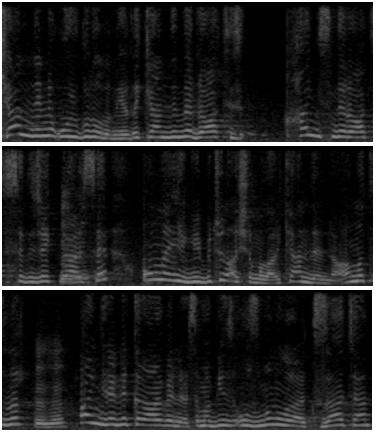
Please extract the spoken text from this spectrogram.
kendilerine uygun olanı ya da kendilerine rahat hangisinde rahat hissedeceklerse onunla ilgili bütün aşamalar kendilerine anlatılır. Hangilerine karar verirlerse ama biz uzman olarak zaten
